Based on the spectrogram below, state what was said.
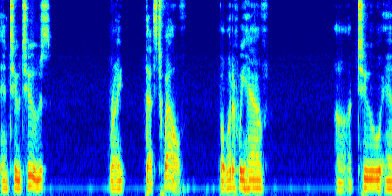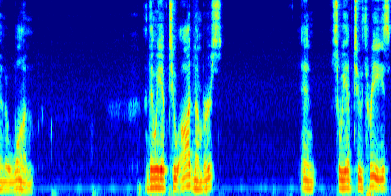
and two twos, right, that's 12. But what if we have uh, a 2 and a 1? And then we have two odd numbers, and so we have two threes,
